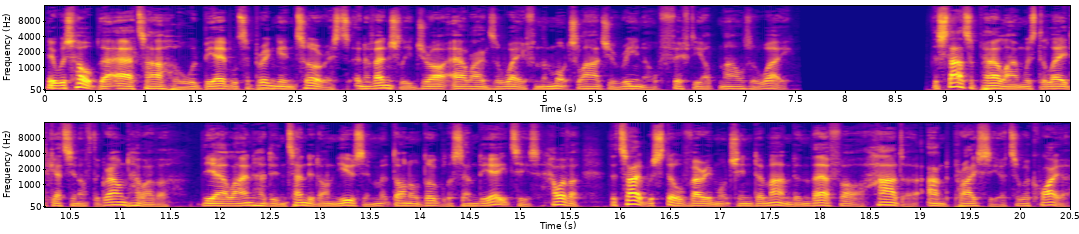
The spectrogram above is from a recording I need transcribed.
It was hoped that Air Tahoe would be able to bring in tourists and eventually draw airlines away from the much larger Reno 50 odd miles away. The startup airline was delayed getting off the ground, however, the airline had intended on using McDonnell Douglas MD-80s, however, the type was still very much in demand and therefore harder and pricier to acquire.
